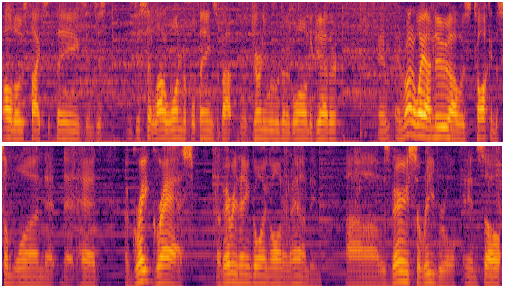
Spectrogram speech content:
all those types of things, and just just said a lot of wonderful things about the journey we were going to go on together. And, and right away, I knew I was talking to someone that, that had a great grasp of everything going on around him. Uh, was very cerebral, and so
